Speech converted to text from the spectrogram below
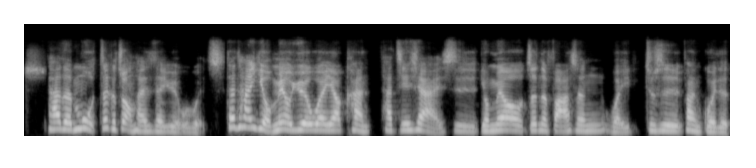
置，他的目这个状态是在越位位置，但他有没有越位要看他接下来是有没有真的发生违就是犯规的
